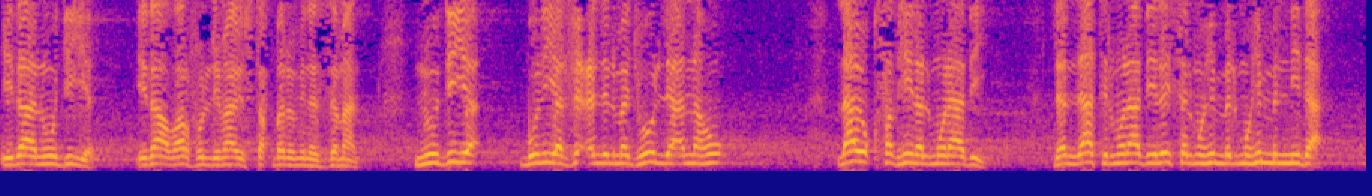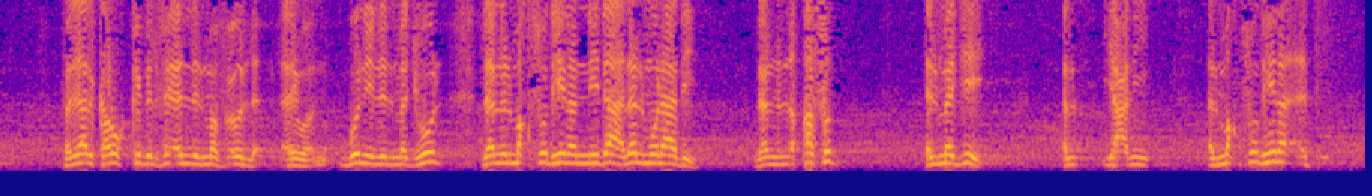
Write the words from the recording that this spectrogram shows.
إذا نودي إذا ظرف لما يستقبل من الزمان نودي بني الفعل للمجهول لأنه لا يقصد هنا المنادي لأن ذات المنادي ليس المهم المهم النداء. فلذلك ركب الفعل للمفعول أيوة بني للمجهول لأن المقصود هنا النداء لا المنادي لأن القصد المجيء. يعني المقصود هنا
